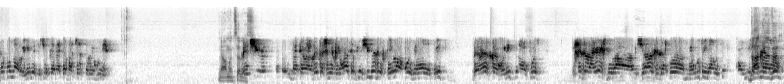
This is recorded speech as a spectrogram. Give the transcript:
Săpunarul. El este cel care a făcut această nebunie. Ne-am înțeles. Deci, dacă aveți așa informație, că și vedeți că el a fost de nou oprit, de nestăvărit, au fost și de la ești, de la și alții de acolo, neutri, au au dus Da, noi acolo. avem,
